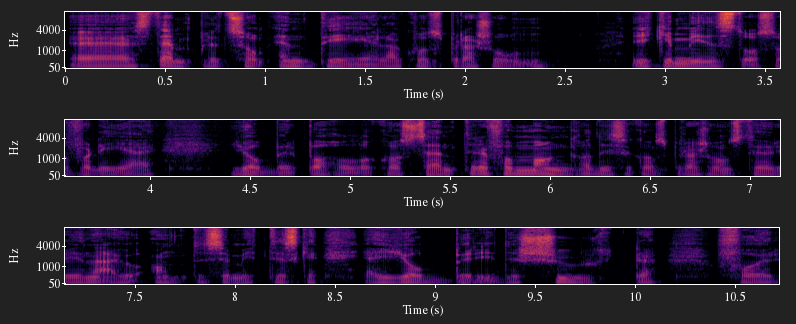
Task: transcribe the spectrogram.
eh, stemplet som en del av konspirasjonen. Ikke minst også fordi jeg jobber på Holocaust-senteret. For mange av disse konspirasjonsteoriene er jo antisemittiske. Jeg jobber i det skjulte for,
